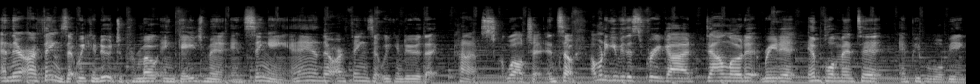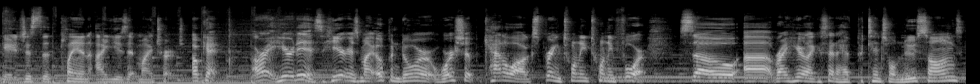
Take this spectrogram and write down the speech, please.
And there are things that we can do to promote engagement and singing, and there are things that we can do that kind of squelch it. And so I'm going to give you this free guide. Download it, read it, implement it, and people will be engaged. It's the plan I use at my church. Okay. All right, here it is. Here is my Open Door Worship Catalog Spring 2024. So uh, right here, like I said, I have potential new songs,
